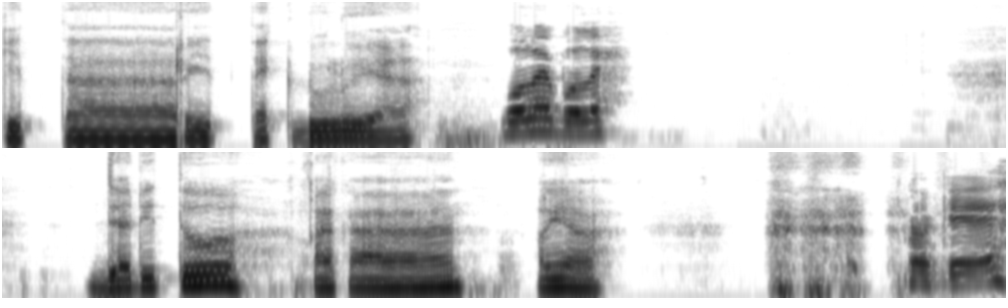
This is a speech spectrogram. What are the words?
Kita retake dulu ya. Boleh, boleh. Jadi tuh kakak, oh ya. Oke.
